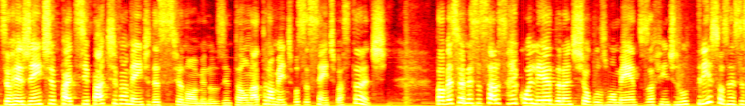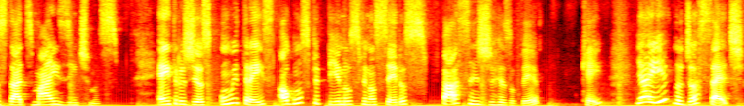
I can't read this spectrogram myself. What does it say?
Seu regente participa ativamente desses fenômenos, então naturalmente você sente bastante. Talvez foi necessário se recolher durante alguns momentos a fim de nutrir suas necessidades mais íntimas. Entre os dias 1 e 3, alguns pepinos financeiros fáceis de resolver ok? E aí, no dia 7,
